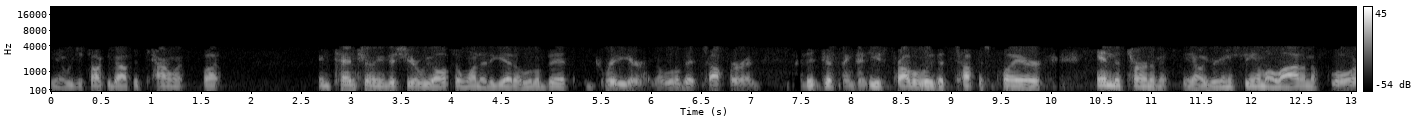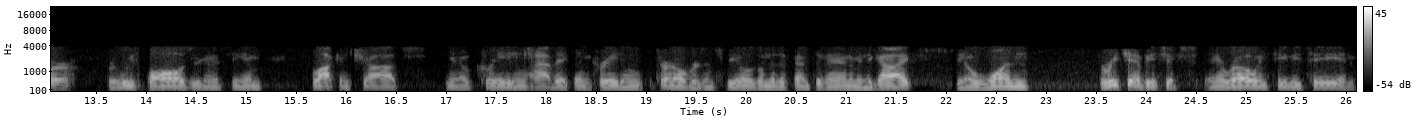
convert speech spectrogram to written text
you know, we just talked about the talent, but intentionally this year we also wanted to get a little bit grittier and a little bit tougher, and I just think that he's probably the toughest player in the tournament. You know, you're going to see him a lot on the floor for loose balls. You're going to see him blocking shots, you know, creating havoc and creating turnovers and steals on the defensive end. I mean, the guy, you know, won three championships in a row in TBT, and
